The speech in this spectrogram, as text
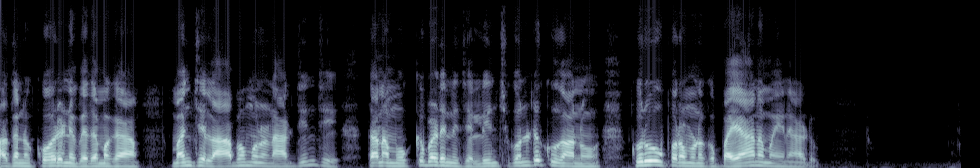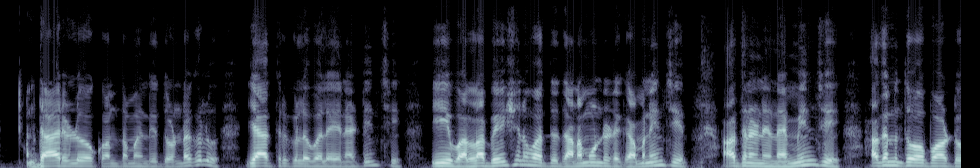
అతను కోరిన విధముగా మంచి లాభములను ఆర్జించి తన మొక్కుబడిని చెల్లించుకున్నట్టుకు గాను కురువుపురమునకు ప్రయాణమైనాడు. దారిలో కొంతమంది దుండగులు యాత్రికుల వలె నటించి ఈ వల్లభేషుని వద్ద ధనముండటి గమనించి అతనిని నమ్మించి అతనితో పాటు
